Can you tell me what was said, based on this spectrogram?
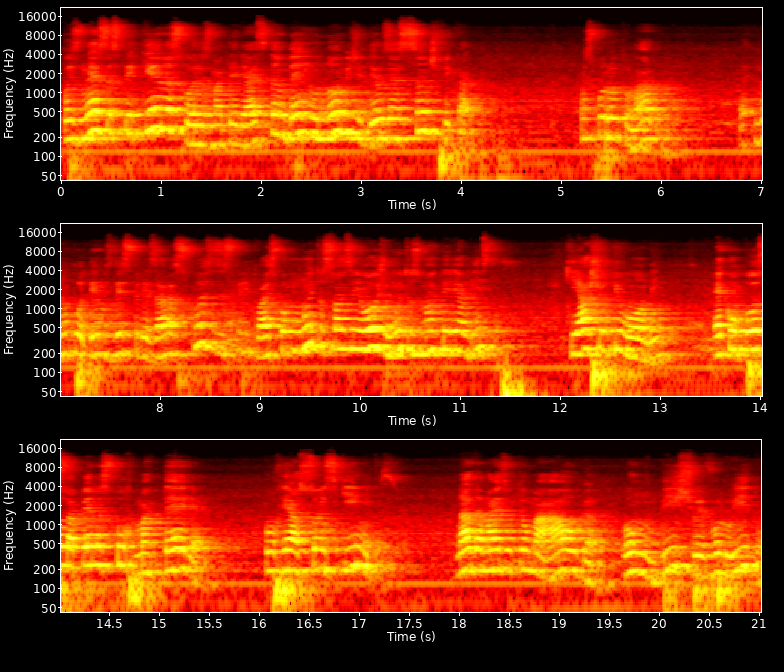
Pois nessas pequenas coisas materiais também o nome de Deus é santificado. Mas por outro lado, é, não podemos desprezar as coisas espirituais como muitos fazem hoje, muitos materialistas, que acham que o homem é composto apenas por matéria, por reações químicas, nada mais do que uma alga ou um bicho evoluído.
